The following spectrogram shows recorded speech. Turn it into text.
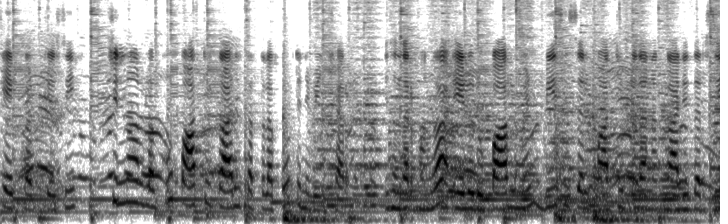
కేక్ కట్ చేసి చిన్నారులకు పార్టీ కార్యకర్తలకు తినిపించారు. ఈ సందర్భంగా ఏలూరు పార్లమెంట్ బీసీసీఎల్ పార్టీ ప్రధాన కార్యదర్శి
